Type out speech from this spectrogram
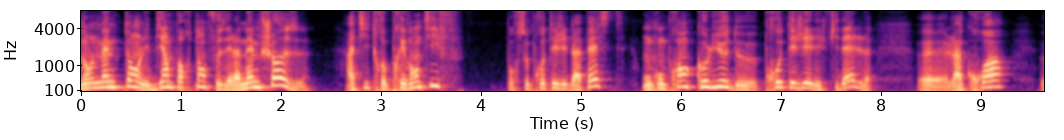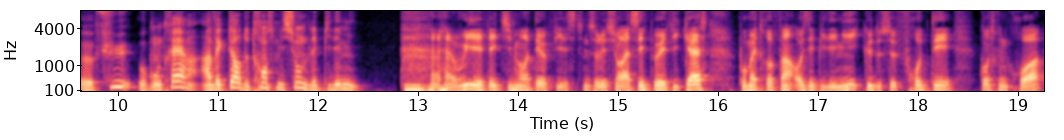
dans le même temps, les bien portants faisaient la même chose, à titre préventif, pour se protéger de la peste, on comprend qu'au lieu de protéger les fidèles, euh, la croix euh, fut au contraire un vecteur de transmission de l'épidémie. oui, effectivement, Théophile, c'est une solution assez peu efficace pour mettre fin aux épidémies que de se frotter contre une croix.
